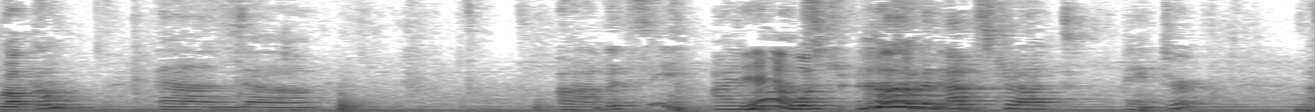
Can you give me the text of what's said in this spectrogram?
welcome, and uh, uh, let's see. I'm, Yeah, an what- I'm an abstract painter. Uh,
